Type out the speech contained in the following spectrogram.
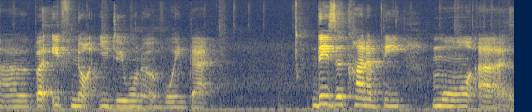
Uh, but if not, you do want to avoid that. These are kind of the more, uh,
